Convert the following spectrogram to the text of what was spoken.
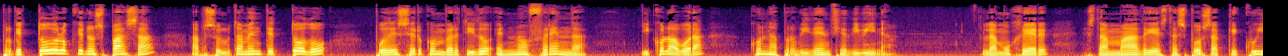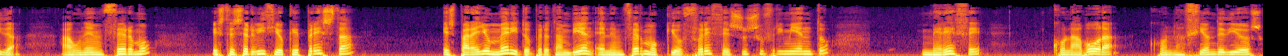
Porque todo lo que nos pasa, absolutamente todo, puede ser convertido en una ofrenda y colabora con la providencia divina. La mujer, esta madre, esta esposa que cuida a un enfermo, este servicio que presta es para ello un mérito, pero también el enfermo que ofrece su sufrimiento merece, colabora con la acción de Dios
